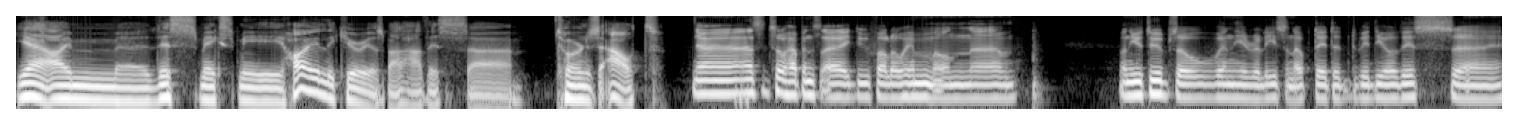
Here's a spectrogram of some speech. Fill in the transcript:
Yeah, I'm. Uh, this makes me highly curious about how this uh, turns out. Uh, as it so happens, I do follow him on um, on YouTube. So when he releases an updated video of this, uh,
